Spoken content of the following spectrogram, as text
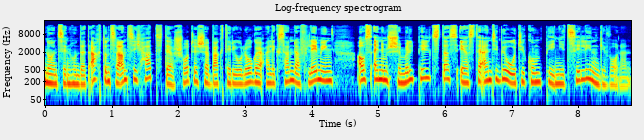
1928 hat der schottische Bakteriologe Alexander Fleming aus einem Schimmelpilz das erste Antibiotikum Penicillin gewonnen.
